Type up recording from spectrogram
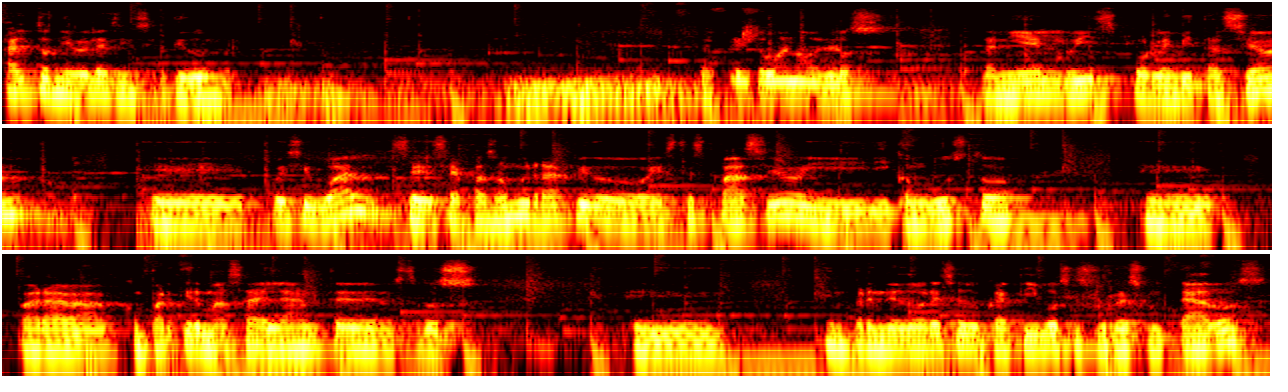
altos niveles de incertidumbre. Perfecto, bueno, Daniel, Luis, por la invitación. Eh, pues igual, se, se, pasó muy rápido este espacio y, y con gusto eh, para compartir más adelante de nuestros eh, emprendedores educativos y sus resultados.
